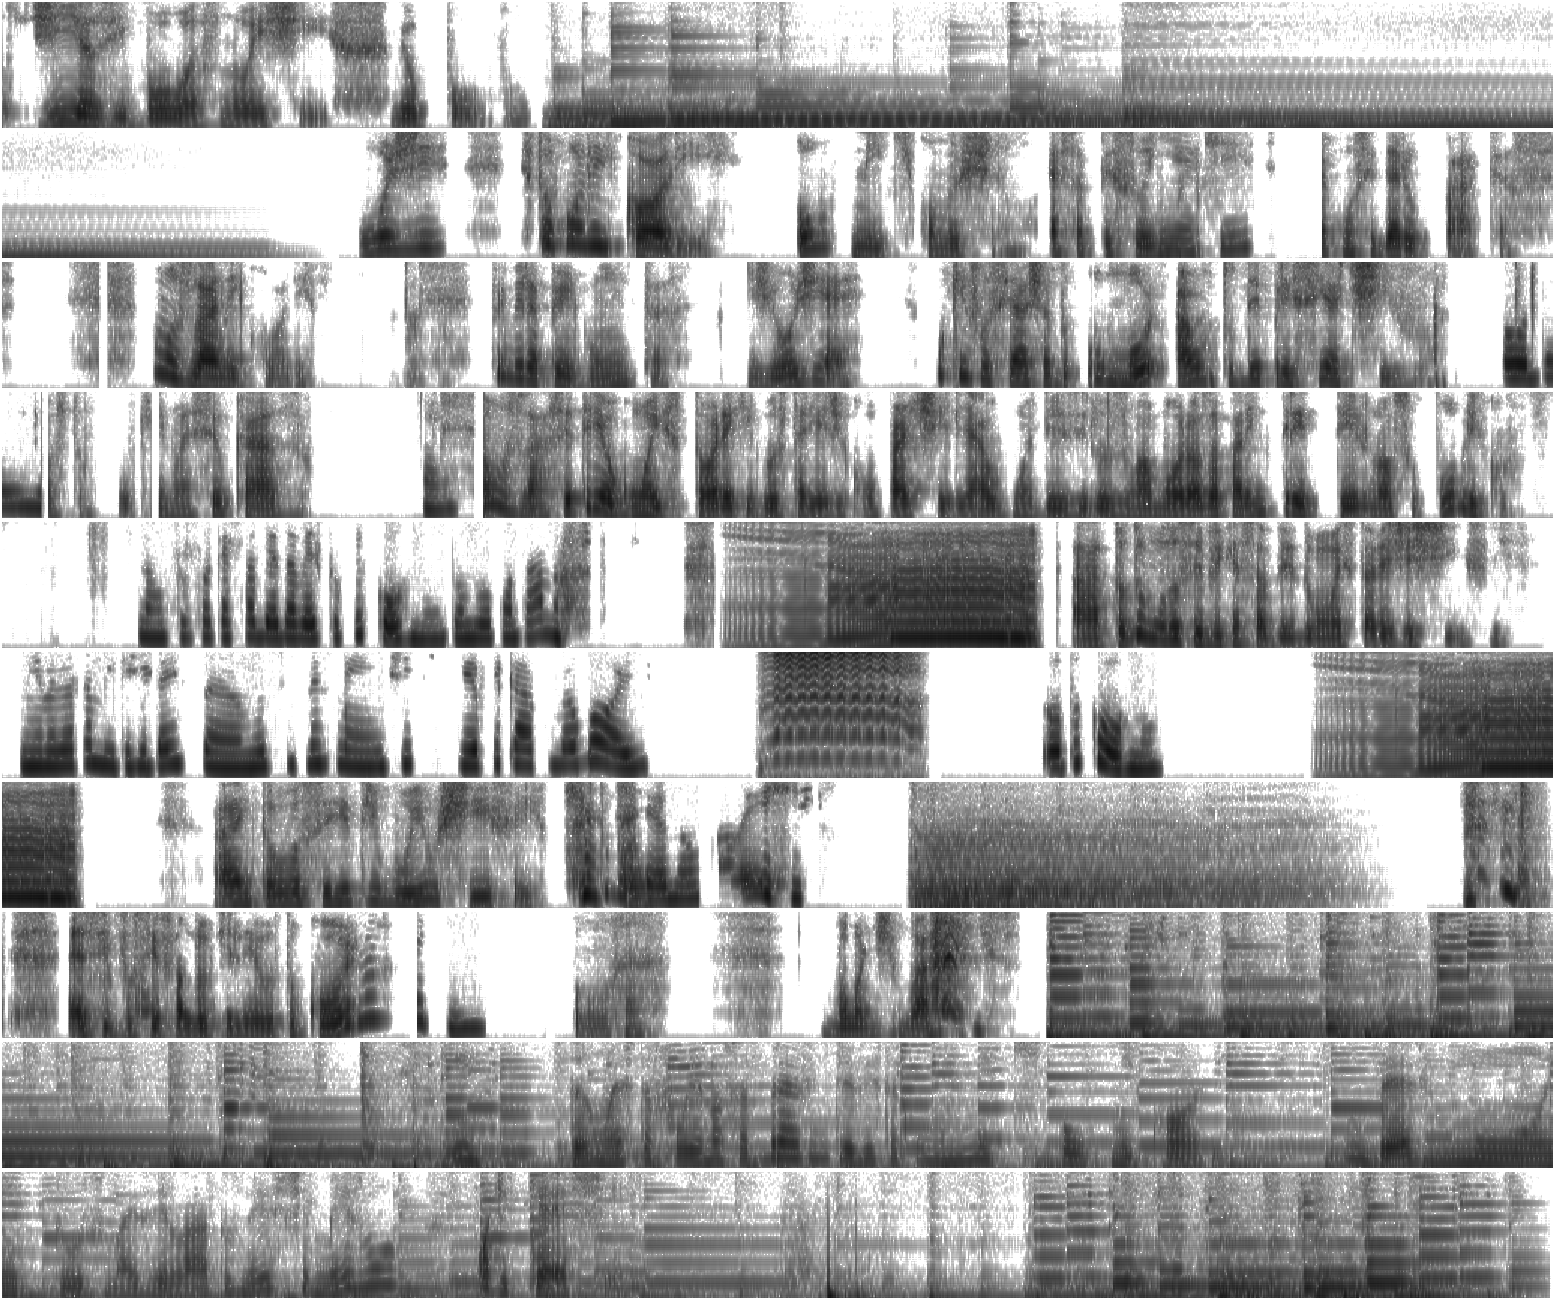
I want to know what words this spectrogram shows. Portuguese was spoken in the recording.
Bons dias e boas noites, meu povo. Hoje estou com Nicole, ou Nick, como eu chamo. Essa pessoinha aqui eu considero pacas. Vamos lá, Nicole. Primeira pergunta de hoje é: o que você acha do humor autodepreciativo? Odeio. O que não é seu caso. É. Vamos lá, você teria alguma história que gostaria de compartilhar, alguma desilusão amorosa para entreter o nosso público? Não, você só quer saber da vez que eu fui corno, então não vou contar, não. Ah, todo mundo sempre quer saber de uma história de chifre. Minha melhor amiga de 10 anos simplesmente ia ficar com meu boy. Outro corno. Ah, então você retribuiu o chifre. Muito bom. Eu não falei isso. É, se você falou que ele é outro corno. Porra. Bom demais. Então, esta foi a nossa breve entrevista com o Nick ou Nicole. Em breve, muitos mais relatos neste mesmo podcast.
